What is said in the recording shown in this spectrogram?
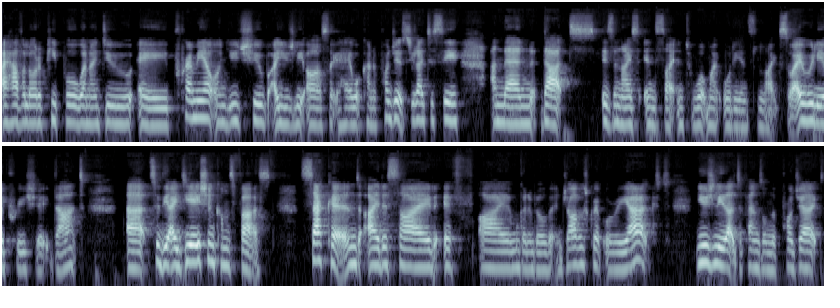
I have a lot of people when I do a premiere on YouTube, I usually ask like, hey, what kind of projects do you like to see? And then that is a nice insight into what my audience likes. So I really appreciate that. Uh, so the ideation comes first. Second, I decide if I'm going to build it in JavaScript or React. Usually that depends on the project.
